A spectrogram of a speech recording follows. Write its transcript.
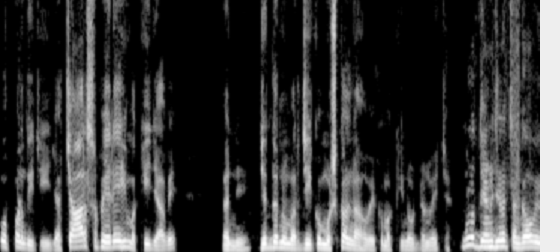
ਓਪਨ ਦੀ ਚੀਜ਼ ਆ। ਚਾਰ ਸਫੇਰੇ ਹੀ ਮੱਖੀ ਜਾਵੇ ਹਾਂਜੀ ਜਿੱਧਰ ਨੂੰ ਮਰਜ਼ੀ ਕੋਈ ਮੁਸ਼ਕਲ ਨਾ ਹੋਵੇ ਕੋਈ ਮੱਖੀ ਨੂੰ ਉੱਡਣ ਵਿੱਚ। ਮਤਲਬ ਦਿਨ ਜਿਹੜਾ ਚੰਗਾ ਹੋਵੇ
